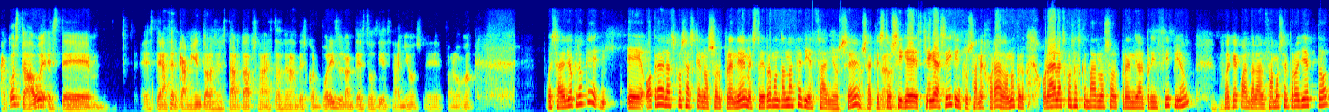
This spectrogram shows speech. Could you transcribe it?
ha costado este, este acercamiento a las startups, a estas grandes corporates durante estos 10 años, eh, Paloma. Pues a ver, yo creo que eh, otra de las cosas que nos sorprendió, y me estoy remontando hace 10 años, ¿eh? o sea que esto sigue, sigue así, que incluso ha mejorado, ¿no? Pero una de las cosas que más nos sorprendió al principio fue que cuando lanzamos el proyecto,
